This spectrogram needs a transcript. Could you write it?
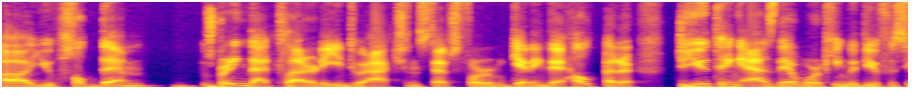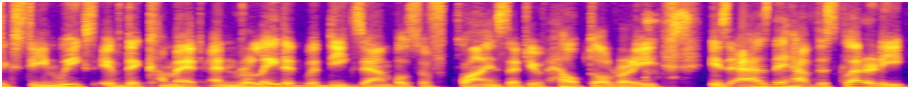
Uh, you help them bring that clarity into action steps for getting their health better. Do you think, as they're working with you for 16 weeks, if they commit and related with the examples of clients that you've helped already, is as they have this clarity,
